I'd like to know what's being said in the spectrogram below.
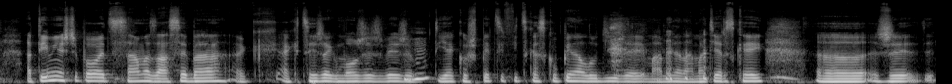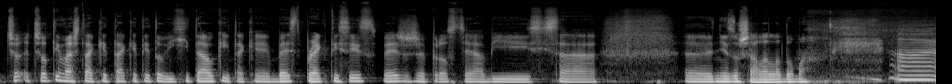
a ty mi ešte povedz sama za seba, ak, ak chceš, ak môžeš, vieš, mm-hmm. že ty ako špecifická skupina ľudí, že máme na materskej, uh, že čo, čo ty máš také, také tieto vychytávky, také best practices, vieš, že proste, aby si sa uh, nezošalela doma? Uh,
